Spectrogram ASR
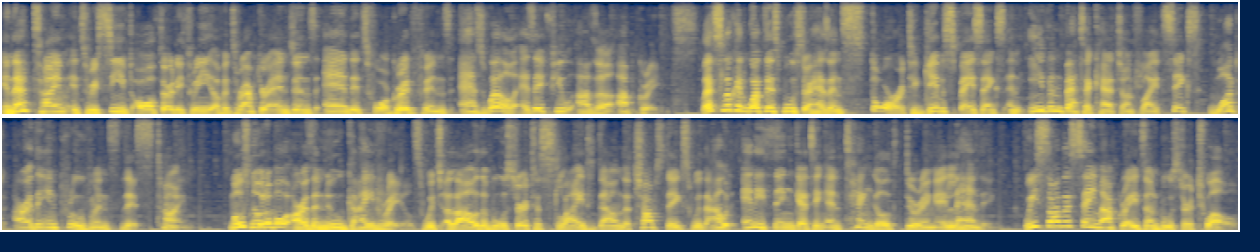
In that time, it's received all 33 of its Raptor engines and its 4 grid fins, as well as a few other upgrades. Let's look at what this booster has in store to give SpaceX an even better catch on Flight 6. What are the improvements this time? Most notable are the new guide rails, which allow the booster to slide down the chopsticks without anything getting entangled during a landing. We saw the same upgrades on Booster 12.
